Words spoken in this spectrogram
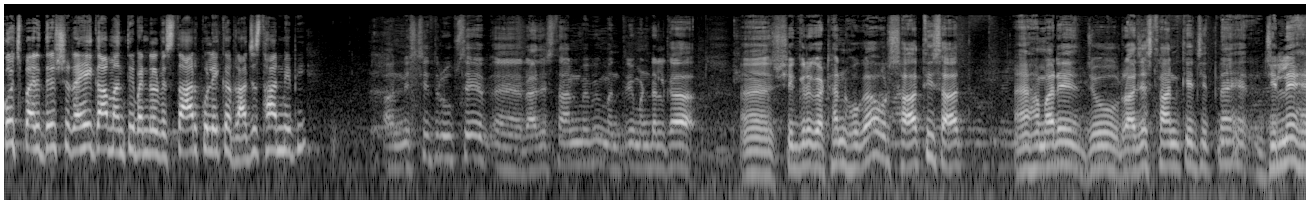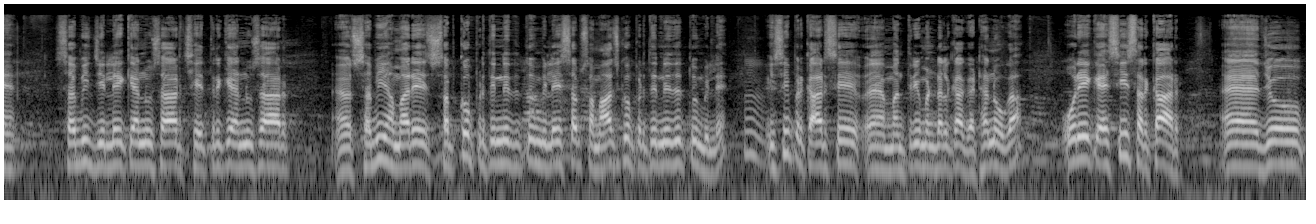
कुछ परिदृश्य रहेगा मंत्रिमंडल विस्तार को लेकर राजस्थान में भी? निश्चित रूप से राजस्थान में भी मंत्रिमंडल का शीघ्र गठन होगा और साथ ही साथ हमारे जो राजस्थान के जितने ज़िले हैं सभी ज़िले के अनुसार क्षेत्र के अनुसार सभी हमारे सबको प्रतिनिधित्व मिले सब समाज को प्रतिनिधित्व मिले। इसी प्रकार से मंत्रिमंडल का गठन होगा। और एक ऐसी सरकार जो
